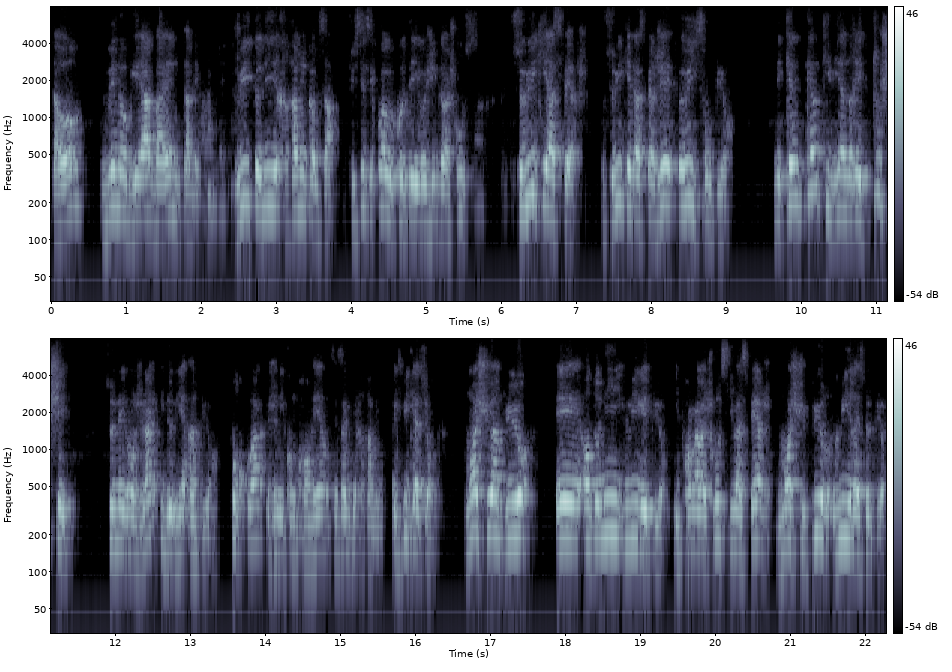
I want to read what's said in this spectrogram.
Taor, Venogea Baen Tabe. Lui, te dit comme ça. Tu sais, c'est quoi le côté illogique de Ravachous Celui qui asperge, celui qui est aspergé, eux, ils sont purs. Mais quelqu'un qui viendrait toucher ce mélange-là, il devient impur. Pourquoi? Je n'y comprends rien. C'est ça que dit Chachamim. Explication. Moi, je suis impur et Anthony, lui, il est pur. Il prend la chose, il m'asperge. Moi, je suis pur, lui, il reste pur.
